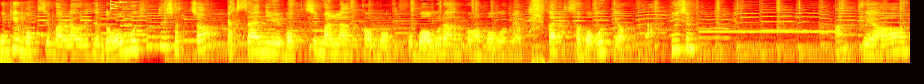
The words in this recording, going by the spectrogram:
고기 먹지 말라고 그래서 너무 힘드셨죠? 약사님이 먹지 말라는 거 먹고 먹으라는 거만 먹으면 바깥에서 먹을 게 없다. 요즘 많고요.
